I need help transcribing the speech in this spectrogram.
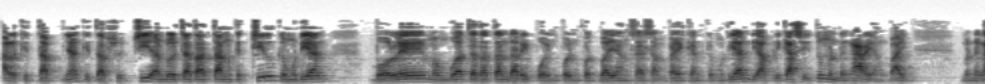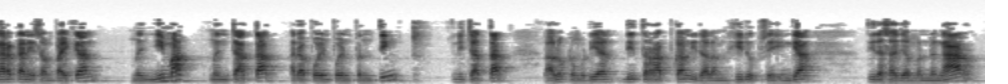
Alkitabnya, kitab suci, ambil catatan kecil, kemudian boleh membuat catatan dari poin-poin khotbah yang saya sampaikan. Kemudian di aplikasi itu mendengar yang baik. Mendengarkan yang disampaikan, menyimak, mencatat, ada poin-poin penting, dicatat, lalu kemudian diterapkan di dalam hidup sehingga tidak saja mendengar,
